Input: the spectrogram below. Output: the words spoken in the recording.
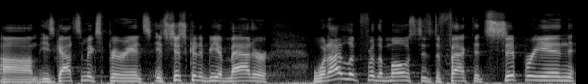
Um, he's got some experience. It's just going to be a matter. What I look for the most is the fact that Cyprien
